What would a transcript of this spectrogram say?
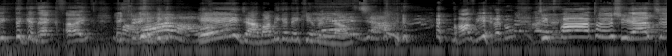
দিক থেকে দেখাই একটু এদিকে এই যা বাবিকে দেখিয়ে ফেললাম। ভাবি এরকম চিৎপাত হয়ে শুয়ে আছে।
